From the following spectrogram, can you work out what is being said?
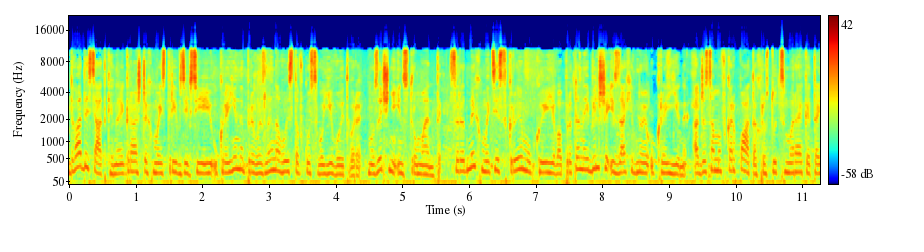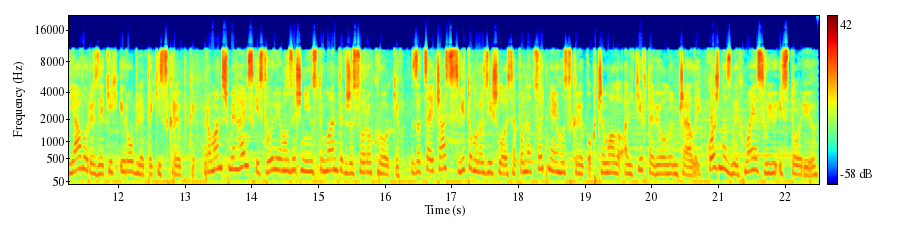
Два десятки найкращих майстрів зі всієї України привезли на виставку свої витвори музичні інструменти. Серед них митці з Криму, Києва, проте найбільше із західної України. Адже саме в Карпатах ростуть смереки та явори, з яких і роблять такі скрипки. Роман Шмігельський створює музичні інструменти вже 40 років. За цей час світом розійшлося понад сотня його скрипок, чимало альтів та віолончелей. Кожна з них має свою історію,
